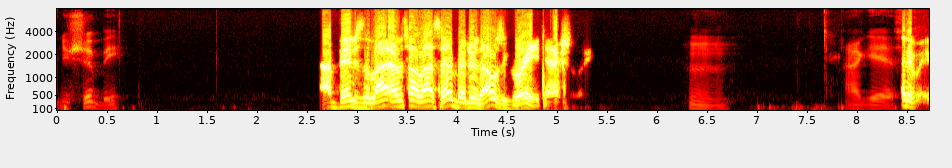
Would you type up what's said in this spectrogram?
You should be. I binged the last Avatar Last Airbender. That was great actually. Hmm. I guess. Anyway,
